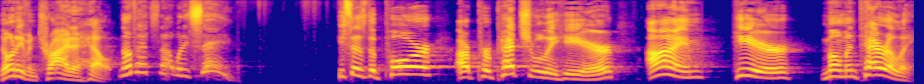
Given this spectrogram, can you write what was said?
don't even try to help. No, that's not what he's saying. He says, The poor are perpetually here. I'm here momentarily.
